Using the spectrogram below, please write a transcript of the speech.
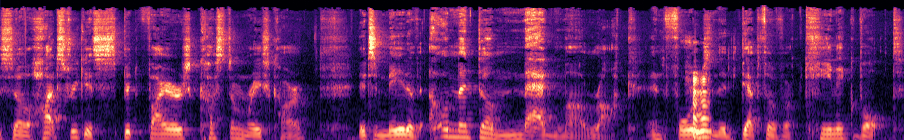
so, Hot Streak is Spitfire's custom race car. It's made of elemental magma rock and forged in the depth of a volcanic vault.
